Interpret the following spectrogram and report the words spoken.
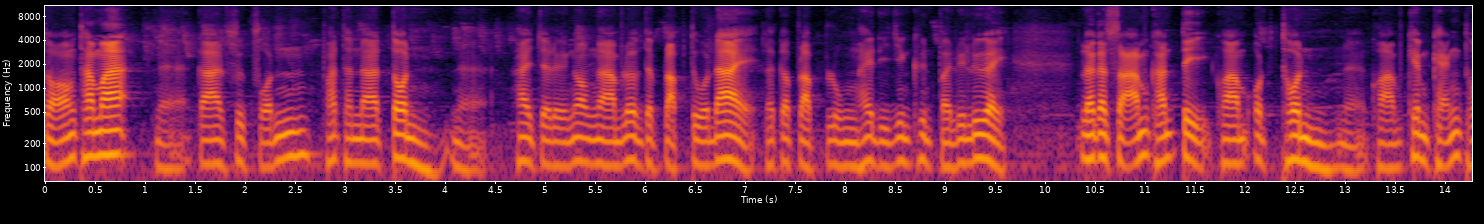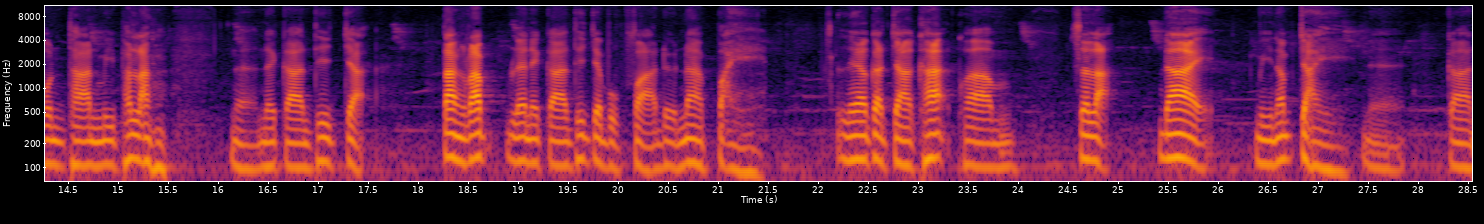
สองธรรมะนะการฝึกฝนพัฒนาตนนะให้เจริญงอกงามเริ่มจะปรับตัวได้ แล้วก็ปรับปรุงให้ดียิ่งขึ้นไปเรื่อย ๆ แล้วก็สามขันติความอดทนนะความเข้มแข็งทนทานมีพลังนะในการที่จะตั้งรับและในการที่จะบุกฝ่าเดินหน้าไป แล้วก็จาคะความสละได้มีน้ำใจนะการ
